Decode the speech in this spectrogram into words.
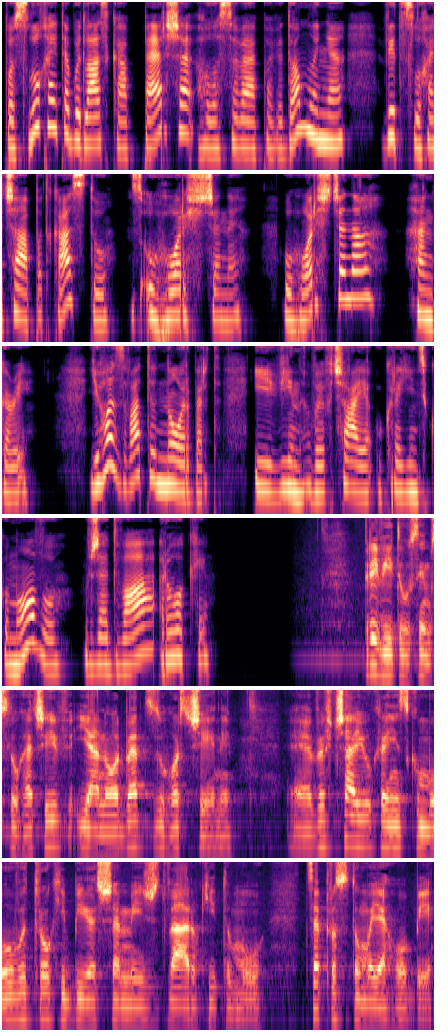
послухайте, будь ласка, перше голосове повідомлення від слухача подкасту з Угорщини. Угорщина Hungary. Його звати Норберт, і він вивчає українську мову вже два роки. Привіт усім слухачів, я Норберт з Угорщини. Вивчаю українську мову трохи більше, ніж два роки тому. Це просто моє хобі.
